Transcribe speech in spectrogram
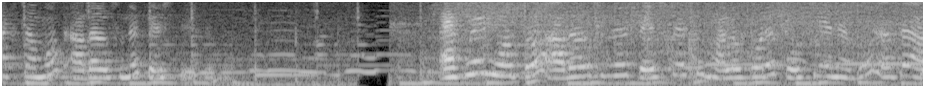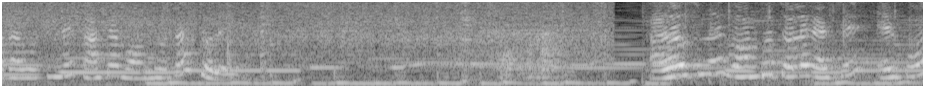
এক চামচ আদা রসুনের পেস্ট দিয়ে দেবো। এক মিনিট মতো আদা রসুনের পেস্টটা একটু ভালো করে কষিয়ে নেব যাতে আদা রসুনের কাঁচা গন্ধটা চলে যায়। আদা রসুনের গন্ধ চলে গেছে, এরপর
